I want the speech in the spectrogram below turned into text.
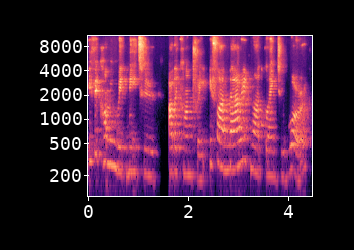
if you're coming with me to other country, if I'm married, not going to work,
